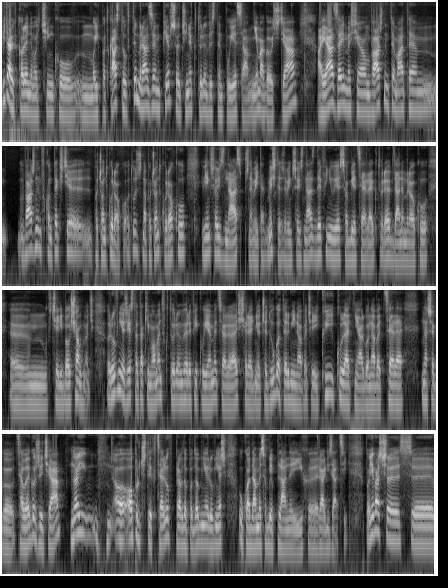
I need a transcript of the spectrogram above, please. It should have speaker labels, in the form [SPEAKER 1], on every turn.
[SPEAKER 1] Witam w kolejnym odcinku moich podcastów. Tym razem pierwszy odcinek, w którym występuję sam, nie ma gościa, a ja zajmę się ważnym tematem, ważnym w kontekście początku roku. Otóż na początku roku większość z nas, przynajmniej tak myślę, że większość z nas definiuje sobie cele, które w danym roku um, chcieliby osiągnąć. Również jest to taki moment, w którym weryfikujemy cele średnio czy długoterminowe, czyli kilkuletnie albo nawet cele naszego całego życia. No i o, oprócz tych celów prawdopodobnie również układamy sobie plany ich realizacji. Ponieważ e, z,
